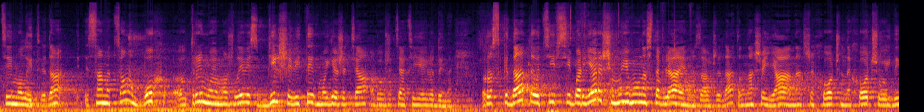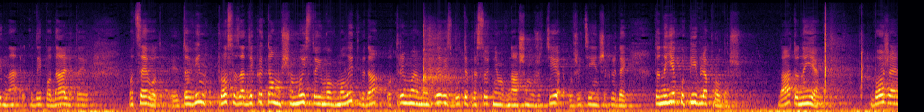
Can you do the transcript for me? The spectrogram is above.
в цій молитві. Да? І саме цьому Бог отримує можливість більше війти в моє життя або в життя цієї людини. Розкидати оці всі бар'єри, що ми йому наставляємо завжди. Да? Там наше я, наше хочу, не хочу, йди на куди подалі. То, оце от. то він просто завдяки тому, що ми стоїмо в молитві, да, отримує можливість бути присутнім в нашому житті, в житті інших людей. То не є купівля-продаж. Да? То не є. Боже,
